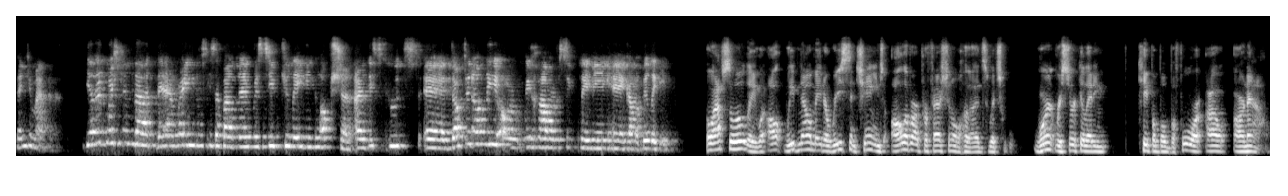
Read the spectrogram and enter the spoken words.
Thank you, Matt. The other question that they are writing us is about the recirculating option. Are these goods uh, only or we have a recirculating uh, capability? Oh, absolutely. All, we've now made a recent change. All of our professional hoods, which weren't recirculating capable before, are, are now.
